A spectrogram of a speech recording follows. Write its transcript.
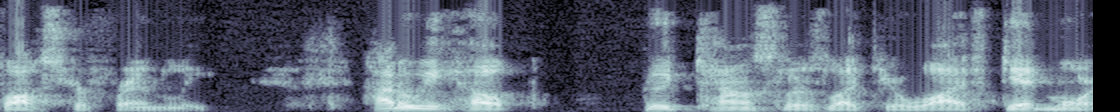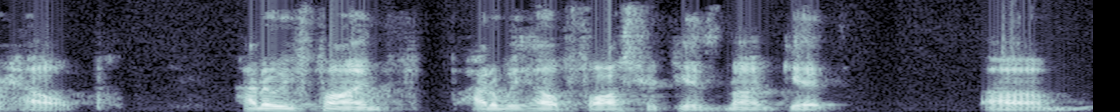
foster friendly? How do we help good counselors like your wife get more help? How do we find, how do we help foster kids not get um,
